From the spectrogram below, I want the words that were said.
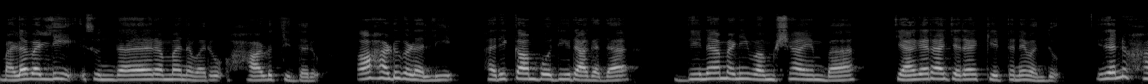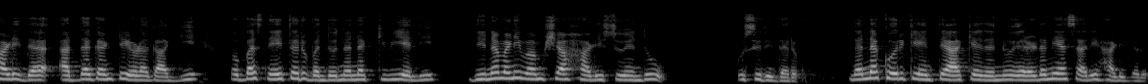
ಮಳವಳ್ಳಿ ಸುಂದರಮ್ಮನವರು ಹಾಡುತ್ತಿದ್ದರು. ಆ ಹಾಡುಗಳಲ್ಲಿ ಹರಿಕಾಂಬೋದಿ ರಾಗದ ದಿನಮಣಿ ವಂಶ ಎಂಬ ತ್ಯಾಗರಾಜರ ಕೀರ್ತನೆ ಒಂದು. ಇದನ್ನು ಹಾಡಿದ ಅರ್ಧ ಗಂಟೆಯೊಳಗಾಗಿ ಒಬ್ಬ ಸ್ನೇಹಿತರು ಬಂದು ನನ್ನ ಕಿವಿಯಲ್ಲಿ ದಿನಮಣಿ ವಂಶ ಹಾಡಿಸು ಎಂದು ಉಸಿರಿದರು. ನನ್ನ ಕೋರಿಕೆಯಂತೆ ಆಕೆ ಅದನ್ನು ಎರಡನೆಯ ಸಾರಿ ಹಾಡಿದರು.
